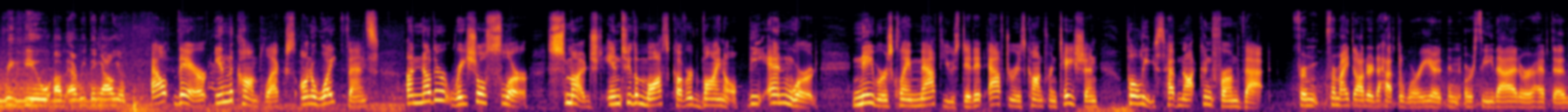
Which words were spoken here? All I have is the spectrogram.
review of everything out here. Out there in the complex on a white fence, Another racial slur smudged into the moss covered vinyl, the N word. Neighbors claim Mathews did it after his confrontation. Police have not confirmed that. For, for my daughter to have to worry or, or see that or have to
